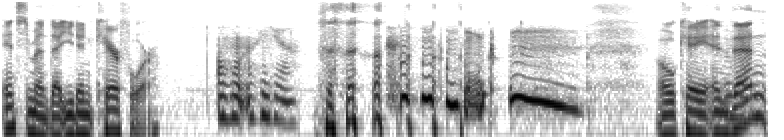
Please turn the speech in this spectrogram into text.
instrument that you didn't care for. Uh-huh, yeah. Okay, and then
